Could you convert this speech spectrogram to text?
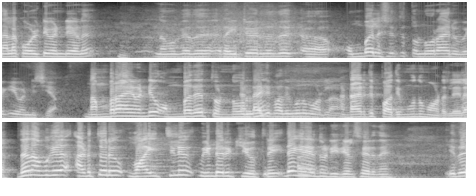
നല്ല ക്വാളിറ്റി വണ്ടിയാണ്. നമുക്കത് റേറ്റ് വരുന്നത് ഒമ്പത് ലക്ഷത്തി തൊണ്ണൂറായിരം രൂപയ്ക്ക് വേണ്ടി ചെയ്യാം. നമ്പറായ വണ്ടി ഒമ്പത് തൊണ്ണൂറ് രണ്ടായിരത്തി പതിമൂന്ന് മോഡലാണ്. രണ്ടായിരത്തി പതിമൂന്ന് മോഡൽ അല്ലേ? ഇത് നമുക്ക് അടുത്തൊരു വൈറ്റിൽ വീണ്ടും ഒരു ക്യൂ ത്രീ ഇത് എങ്ങനെയായിരുന്നു ഡീറ്റെയിൽസ് വരുന്നത്? ഇത്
